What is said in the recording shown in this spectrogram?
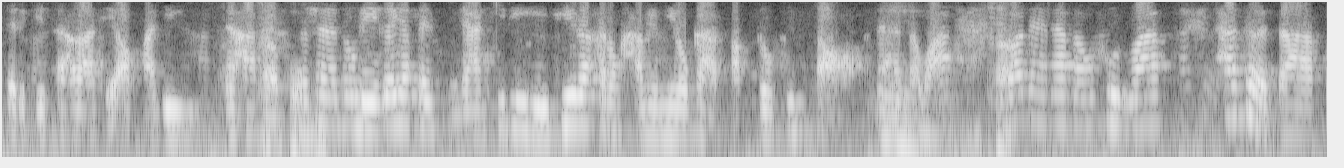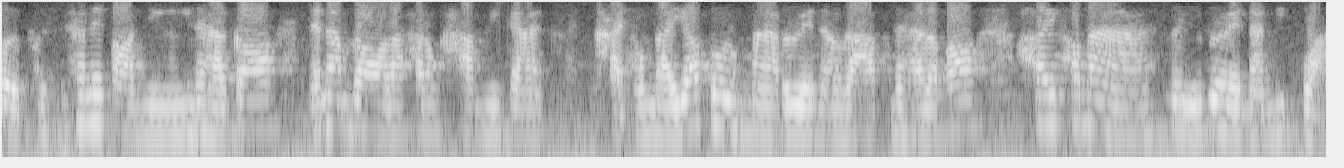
เศรษฐกิจสหรัฐที่ออกมาดีนะคะครับผมเพราะฉะนั้นตรงนี้ก็ยังเป็นสัญญาณที่ดีที่ราคาทองคำยังมีโอกาสปรับตัวขึ้นต่ออืนะมแต่ว่าครับก็แนะนำนักลงทุนว่าถ้าเกิดจะเปิด position ในตอนนี้นะะคะก็แนะนำรอราคาทองคำมีการขายทำลายย่อตัวลงมาบริเวณแนวรับนะคะ แล้วก็ค่อยเข้ามาซื้อบริเวณนั้นดีกว่า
